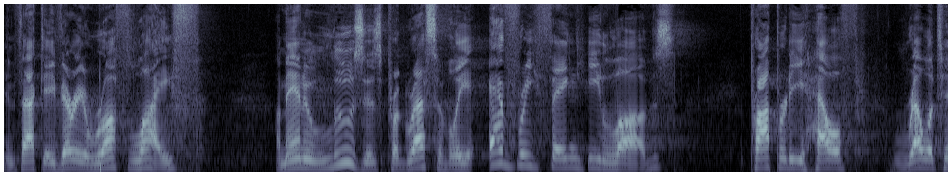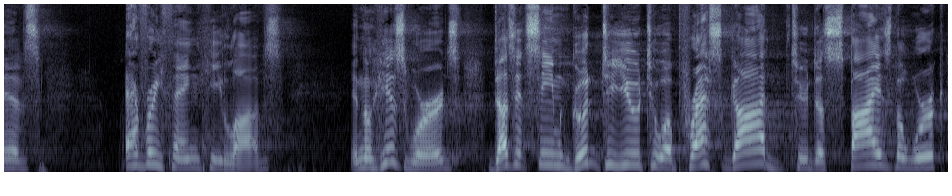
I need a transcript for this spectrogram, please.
in fact, a very rough life, a man who loses progressively everything he loves property, health, relatives, everything he loves in his words, does it seem good to you to oppress God, to despise the work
